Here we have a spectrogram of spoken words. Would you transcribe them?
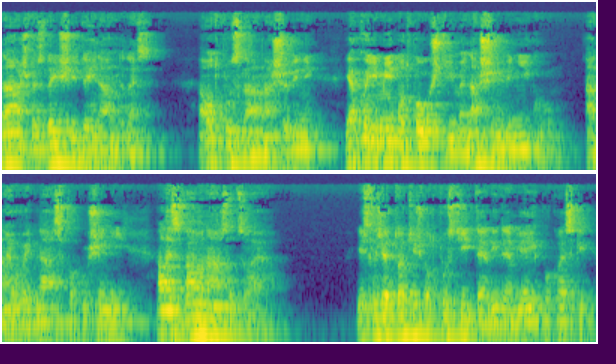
náš vezdejší dej nám dnes a odpust nám naše viny, jako i my odpouštíme našim viníkům. A neuveď nás v pokušení, ale zbav nás od zlého. Jestliže totiž odpustíte lidem jejich poklesky,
